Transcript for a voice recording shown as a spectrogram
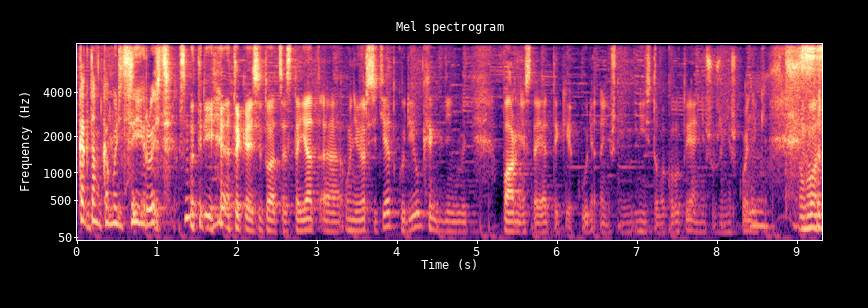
Как там коммуницируют? Смотри, такая ситуация. Стоят э, университет, курилка где-нибудь. Парни стоят такие, курят. Они же неистово крутые, они же уже не школьники. Вот.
